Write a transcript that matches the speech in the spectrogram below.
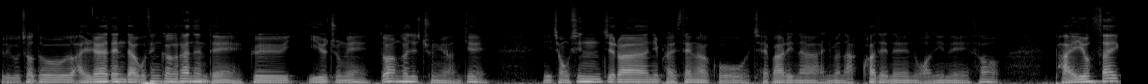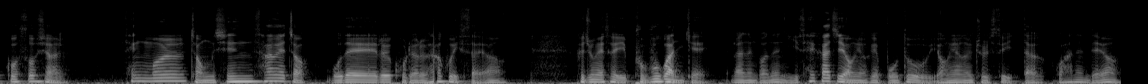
그리고 저도 알려야 된다고 생각을 하는데 그 이유 중에 또 한 가지 중요한 게 이 정신질환이 발생하고 재발이나 아니면 악화되는 원인에서 bio psycho social 생물, 정신, 사회적 모델을 고려를 하고 있어요. 그 중에서 이 부부 관계라는 거는 이 세 가지 영역에 모두 영향을 줄 수 있다고 하는데요.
